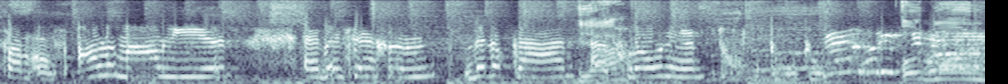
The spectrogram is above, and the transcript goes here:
Van ons allemaal hier. En wij zeggen met elkaar Ja. uit Groningen. Doe, doe, doe. Oetmoen.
